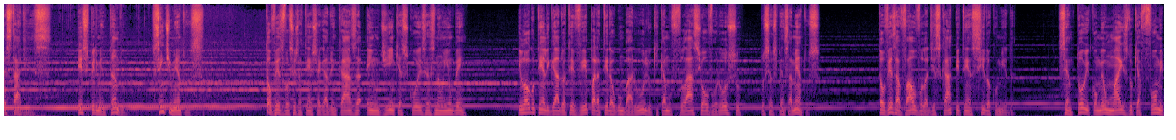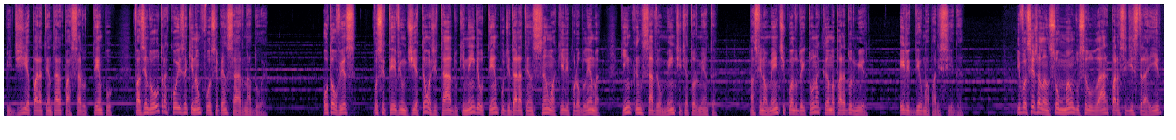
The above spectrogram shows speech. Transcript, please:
Tempestades, experimentando sentimentos. Talvez você já tenha chegado em casa em um dia em que as coisas não iam bem. E logo tenha ligado a TV para ter algum barulho que camuflasse o alvoroço dos seus pensamentos. Talvez a válvula de escape tenha sido a comida. Sentou e comeu mais do que a fome pedia para tentar passar o tempo fazendo outra coisa que não fosse pensar na dor. Ou talvez você teve um dia tão agitado que nem deu tempo de dar atenção àquele problema que incansavelmente te atormenta. Mas finalmente, quando deitou na cama para dormir, ele deu uma parecida. E você já lançou mão do celular para se distrair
